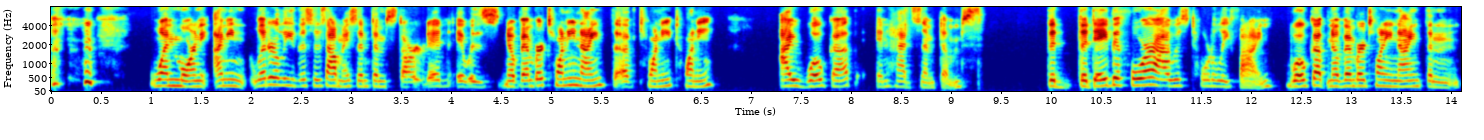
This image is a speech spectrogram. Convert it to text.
one morning. I mean, literally this is how my symptoms started. It was November 29th of 2020. I woke up and had symptoms. The the day before I was totally fine. Woke up November 29th and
